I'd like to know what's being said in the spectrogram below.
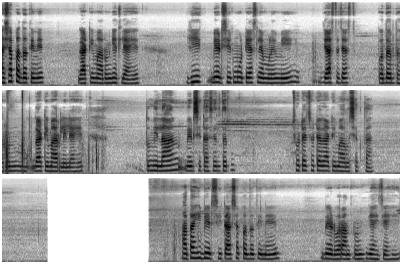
अशा पद्धतीने गाठी मारून घेतल्या आहेत. ही बेडशीट मोठी असल्यामुळे मी जास्त जास्त पदर धरून गाठी मारलेल्या आहेत. तुम्ही लहान बेडशीट असेल तर छोट्या छोट्या गाठी मारू शकता. आता ही बेडशीट अशा पद्धतीने बेडवर अंथरून घ्यायची आहे.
